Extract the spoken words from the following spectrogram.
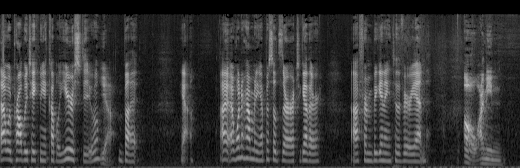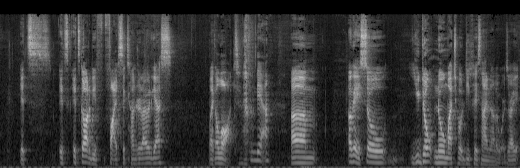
That would probably take me a couple years to do. Mm-hmm. yeah. But yeah, I, I wonder how many episodes there are together uh, from beginning to the very end. Oh, I mean, it's it's it's got to be five six hundred, I would guess. Like a lot. Yeah. Um, okay, so you don't know much about Deep Space Nine, in other words, right?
